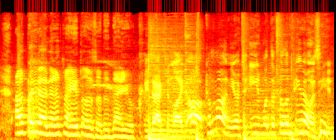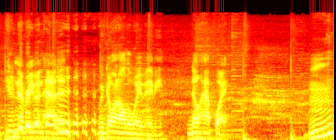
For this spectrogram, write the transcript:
After you, I'm gonna try it also, the dayuk. He's acting like, oh, come on, you have to eat what the Filipinos eat. You've never even had it. We're going all the way, baby. No halfway. Hmm?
